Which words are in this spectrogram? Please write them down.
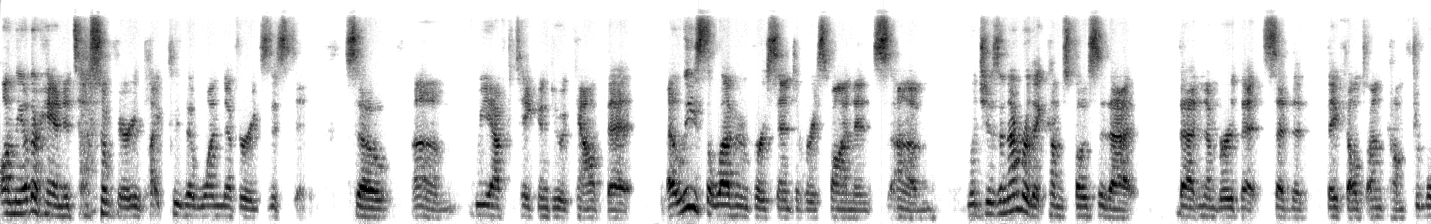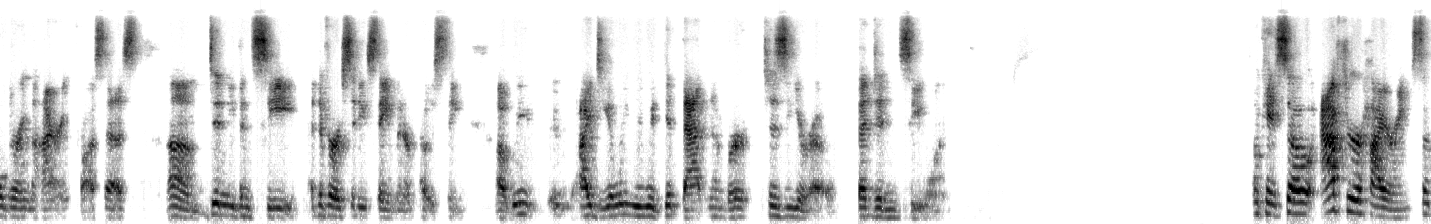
On the other hand, it's also very likely that one never existed. So um, we have to take into account that at least 11% of respondents, um, which is a number that comes close to that that number that said that they felt uncomfortable during the hiring process um, didn't even see a diversity statement or posting. Uh, we ideally we would get that number to zero that didn't see one. Okay, so after hiring, so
